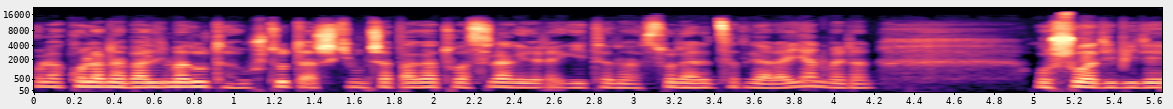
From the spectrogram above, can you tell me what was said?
olako lana bali maduta, ustut askiuntza pagatu azela gero egiten zuelaretzat garaian, baina oso adibide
